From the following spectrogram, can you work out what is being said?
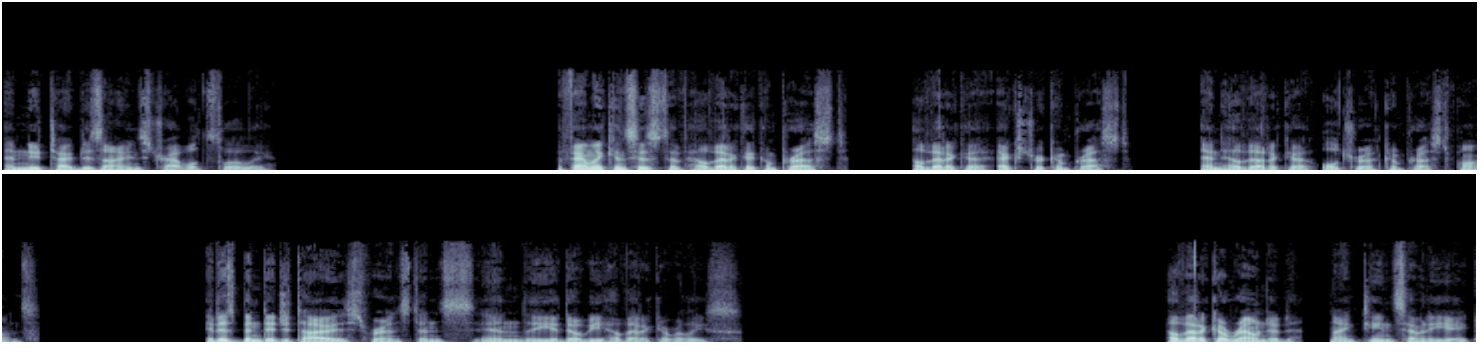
and new type designs traveled slowly. The family consists of Helvetica Compressed, Helvetica Extra Compressed, and Helvetica Ultra Compressed fonts. It has been digitized, for instance, in the Adobe Helvetica release. Helvetica Rounded, 1978.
